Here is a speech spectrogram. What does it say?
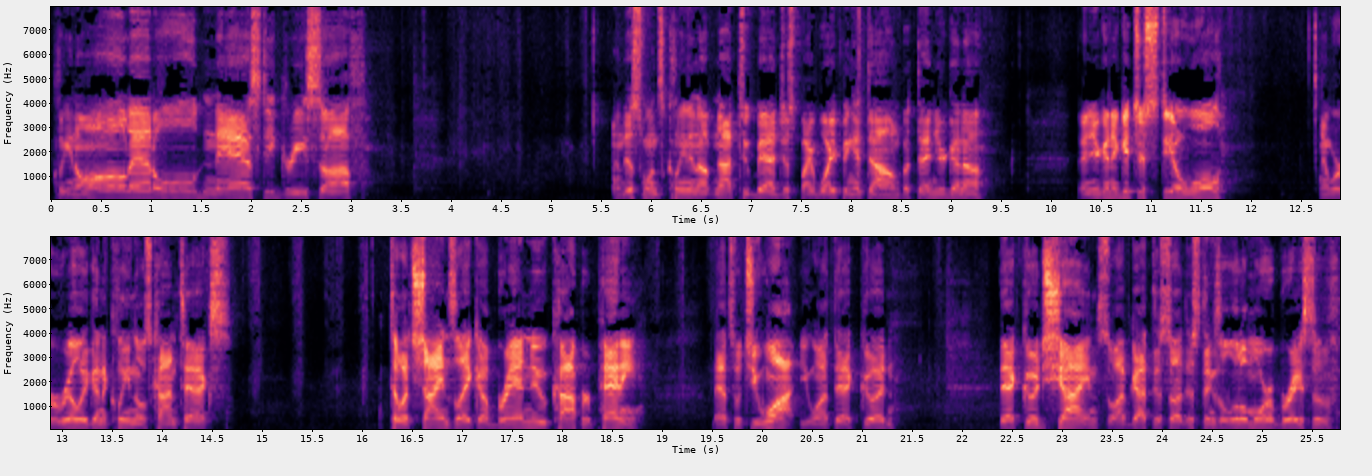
clean all that old nasty grease off. And this one's cleaning up not too bad just by wiping it down. But then you're to, then you're to get your steel wool. And we're really to clean those contacts till it shines like a brand new copper penny. That's what you want. You want that good, that good shine. So I've got this, uh, this thing's a little more abrasive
